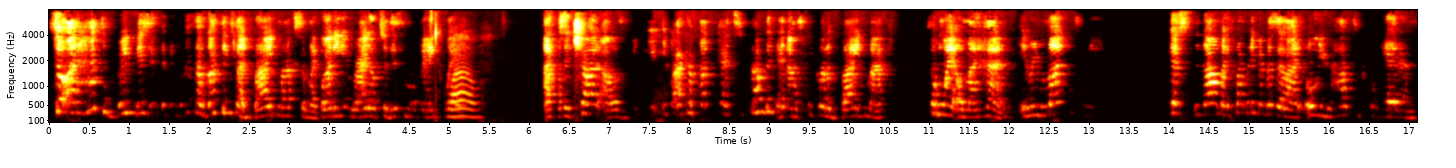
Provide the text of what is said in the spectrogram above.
So I had to bring this because I've got things like bite marks on my body right up to this moment. Wow. As a child, I was if I can catch something and I still got a bite mark somewhere on my hand. It reminds me because now my family members are like, "Oh, you have to forget." And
